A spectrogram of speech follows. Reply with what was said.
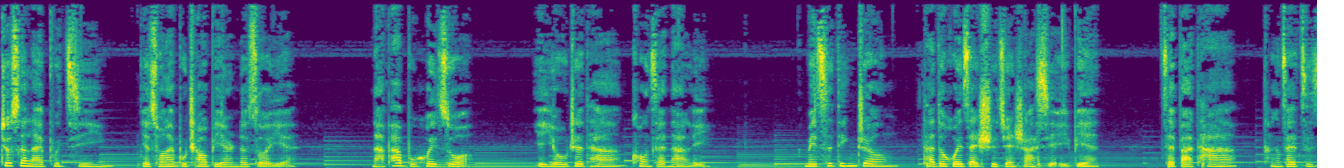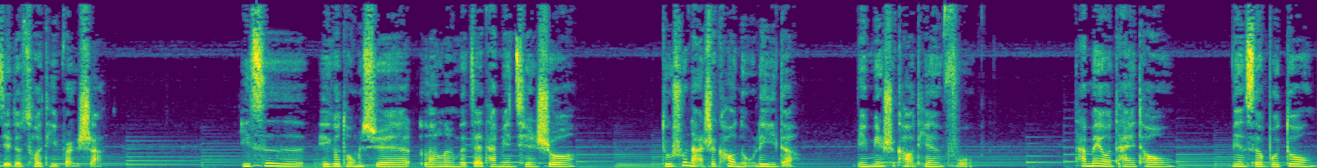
就算来不及，也从来不抄别人的作业，哪怕不会做，也由着他空在那里。每次订正，他都会在试卷上写一遍，再把它誊在自己的错题本上。一次，一个同学冷冷的在他面前说：“读书哪是靠努力的，明明是靠天赋。”他没有抬头，面色不动，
